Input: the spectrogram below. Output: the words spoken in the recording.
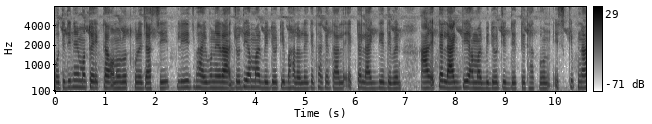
প্রতিদিনের মতো একটা অনুরোধ করে যাচ্ছি। প্লিজ ভাই বোনেরা, যদি আমার ভিডিওটি ভালো লেগে থাকে তাহলে একটা লাইক দিয়ে দেবেন আর একটা লাইক দিয়ে আমার ভিডিওটি দেখতে থাকুন। স্কিপ না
